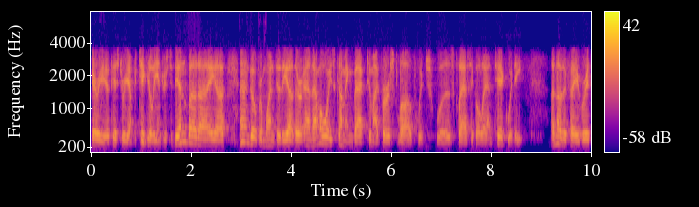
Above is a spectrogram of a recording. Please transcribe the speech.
area of history I'm particularly interested in, but I uh, go from one to the other, and I'm always coming back to my first love, which was classical antiquity. Another favorite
